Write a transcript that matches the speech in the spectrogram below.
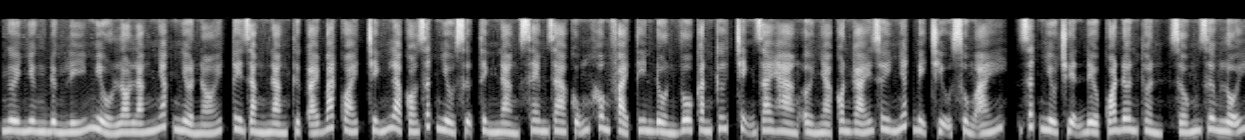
Người nhưng đừng lý miểu lo lắng nhắc nhở nói tuy rằng nàng thực ái bát quái chính là có rất nhiều sự tình nàng xem ra cũng không phải tin đồn vô căn cứ trịnh giai hàng ở nhà con gái duy nhất bị chịu sủng ái, rất nhiều chuyện đều quá đơn thuần, giống dương lỗi,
